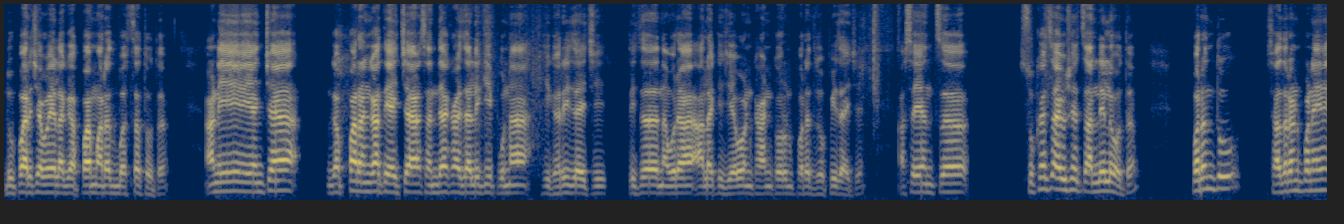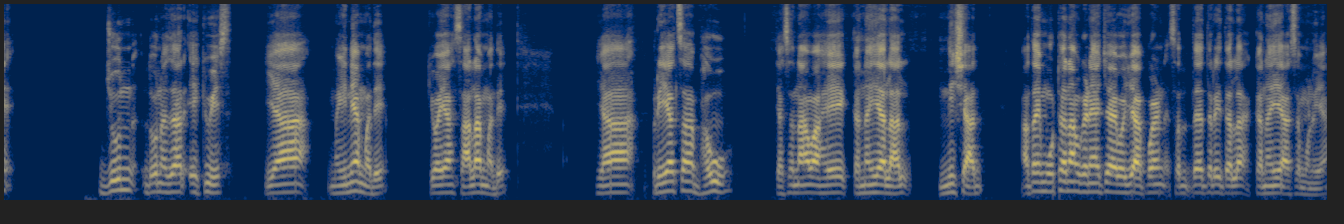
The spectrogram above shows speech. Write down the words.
दुपारच्या वेळेला गप्पा मारत बसत होतं. आणि यांच्या गप्पा रंगात यायच्या संध्याकाळ झाली की पुन्हा ही घरी जायची. तिचं नवरा आला की जेवण खाण करून परत झोपी जायचे. असं यांचं सुखाचं आयुष्य चाललेलं होतं. परंतु साधारणपणे जून दोन हजार एकवीस या महिन्यामध्ये किंवा या सालामध्ये या प्रियाचा भाऊ त्याचं नाव आहे कन्हैयालाल निषाद. आता हे मोठं नाव घेण्याच्याऐवजी आपण सध्या तरी त्याला कन्हैया असं म्हणूया.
